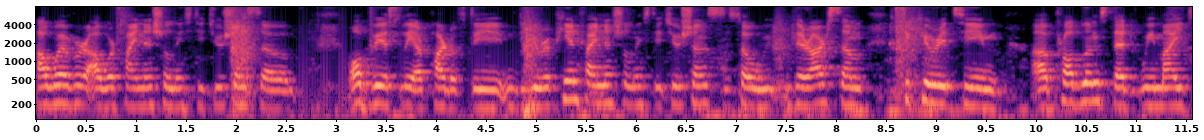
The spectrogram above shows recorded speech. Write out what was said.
However, our financial institutions uh, obviously are part of the, the European financial institutions. So we, there are some security uh, problems that we might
